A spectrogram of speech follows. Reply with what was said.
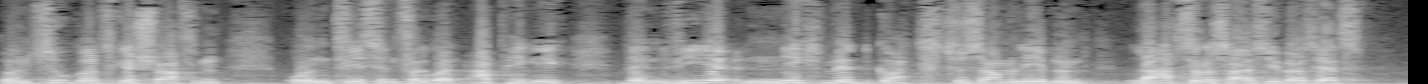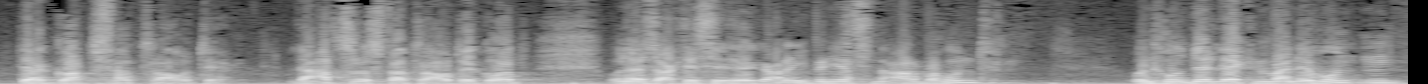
und zu Gott geschaffen und wir sind von Gott abhängig. Wenn wir nicht mit Gott zusammenleben, und Lazarus heißt übersetzt, der Gott vertraute. Lazarus vertraute Gott und er sagte, es ist egal, ich bin jetzt ein armer Hund und Hunde lecken meine Wunden.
